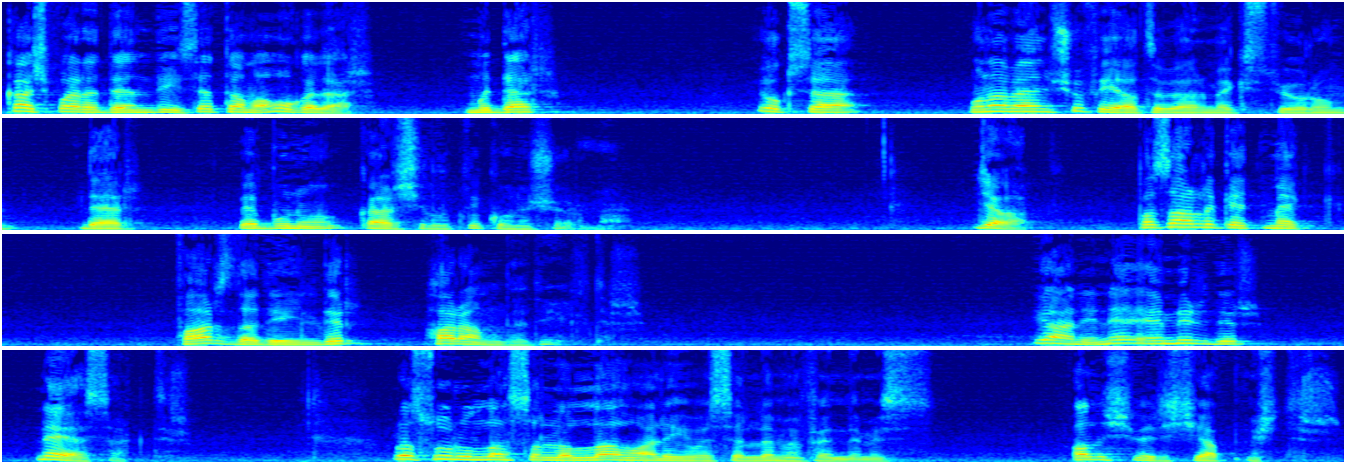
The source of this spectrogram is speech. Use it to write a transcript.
kaç para dendiyse tamam o kadar mı der? Yoksa buna ben şu fiyatı vermek istiyorum der ve bunu karşılıklı konuşur mu? Cevap. Pazarlık etmek farz da değildir, haram da değildir. Yani ne emirdir ne yasaktır. Resulullah sallallahu aleyhi ve sellem Efendimiz alışveriş yapmıştır.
